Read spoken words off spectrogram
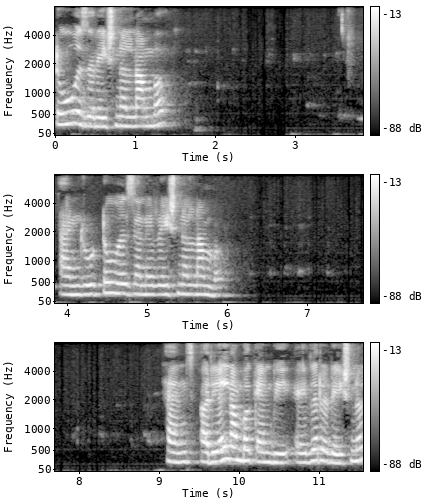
2 is a rational number and root 2 is an irrational number. Hence, a real number can be either a rational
